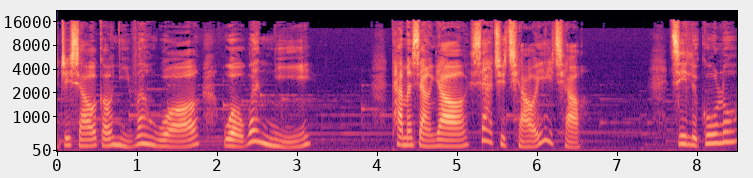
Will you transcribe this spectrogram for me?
只小狗，你问我，我问你。它们想要下去瞧一瞧。叽里咕噜，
